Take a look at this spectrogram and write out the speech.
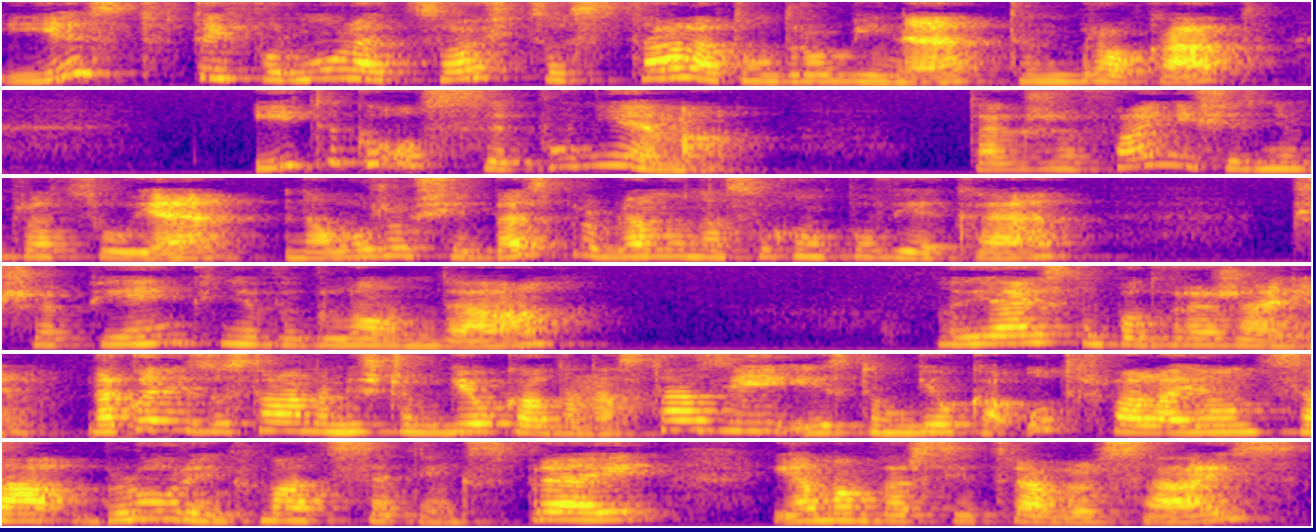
Jest w tej formule coś, co stala tą drobinę, ten brokat, i tego osypu nie ma. Także fajnie się z nim pracuje. Nałożył się bez problemu na suchą powiekę. Przepięknie wygląda. No ja jestem pod wrażeniem. Na koniec została nam jeszcze mgiełka od Anastazji. Jest to mgiełka utrwalająca Blue Ring Matte Setting Spray. Ja mam wersję Travel Size.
